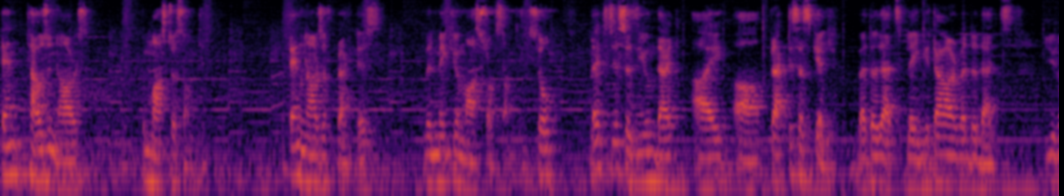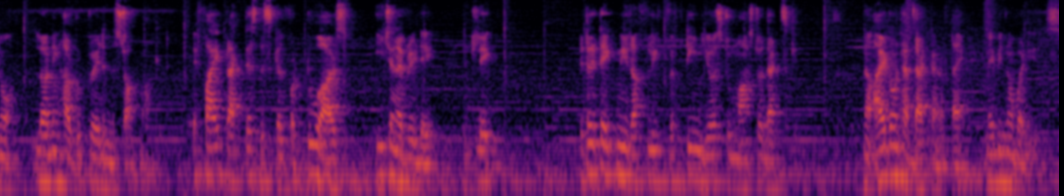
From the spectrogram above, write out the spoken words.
10,000 hours to master something. 10 hours of practice will make you a master of something. So let's just assume that I uh, practice a skill, whether that's playing guitar, whether that's you know learning how to trade in the stock market. If I practice the skill for two hours each and every day, it'll it'll take me roughly 15 years to master that skill. Now I don't have that kind of time. Maybe nobody is.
